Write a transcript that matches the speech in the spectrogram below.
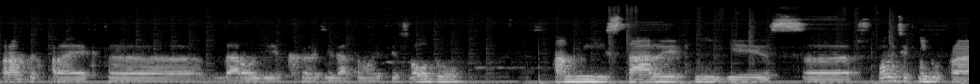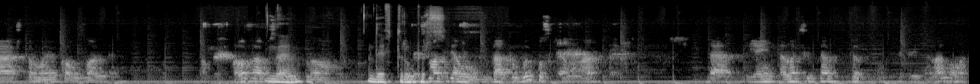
в рамках проекта «Дороги к девятому эпизоду». Там и старые книги с... э, Помните книгу про штурмовиков зомби? Тоже абсолютно... Death Я смотрел дату выпуска, она. Да, я, она, кстати, там переведена была.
